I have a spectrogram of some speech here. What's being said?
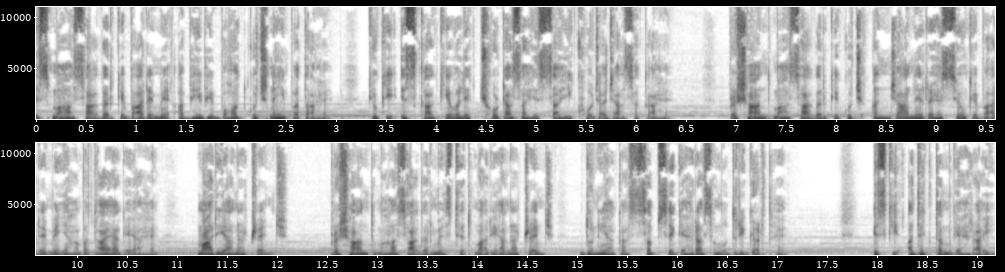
इस महासागर के बारे में अभी भी बहुत कुछ नहीं पता है, क्योंकि इसका केवल एक छोटा सा हिस्सा ही खोजा जा सका है। प्रशांत महासागर के कुछ अनजाने रहस्यों के बारे में यहाँ बताया गया है, मारियाना ट्रेंच। प्रशांत महासागर में स्थित मारियाना ट्रेंच दुनिया का सबसे गहरा समुद्री गर्त है। इसकी अधिकतम गहराई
